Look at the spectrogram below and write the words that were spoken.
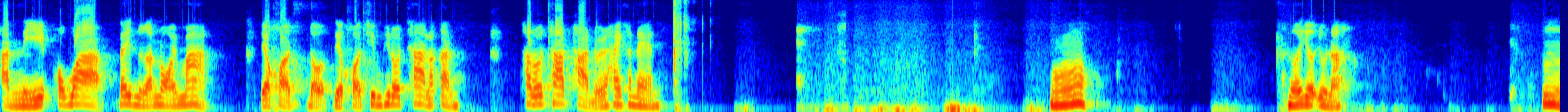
พันนี้เพราะว่าได้เนื้อน้อยมาก เดี๋ยวขอเดี๋ยวเดี๋ยวขอชิมที่รสชาติแล้วกัน ถ้ารสชาติผ่านเดี๋ยวให้คะแนน อืมเนื้อเยอะอยู่นะ อืม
